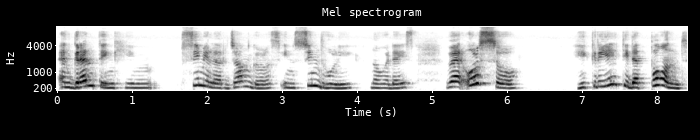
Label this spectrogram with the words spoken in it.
and granting him similar jungles in Sindhuli nowadays, where also he created a pond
